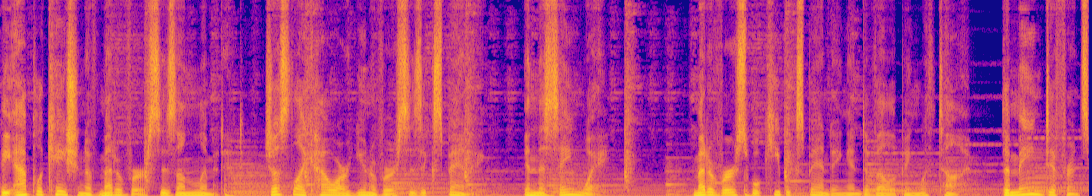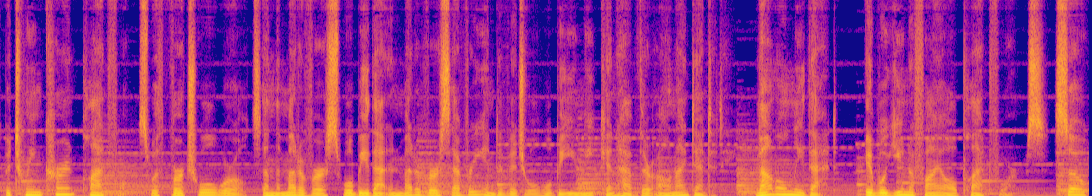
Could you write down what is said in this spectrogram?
The application of metaverse is unlimited, just like how our universe is expanding. In the same way, Metaverse will keep expanding and developing with time. The main difference between current platforms with virtual worlds and the metaverse will be that in metaverse every individual will be unique and have their own identity. Not only that, it will unify all platforms. So,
